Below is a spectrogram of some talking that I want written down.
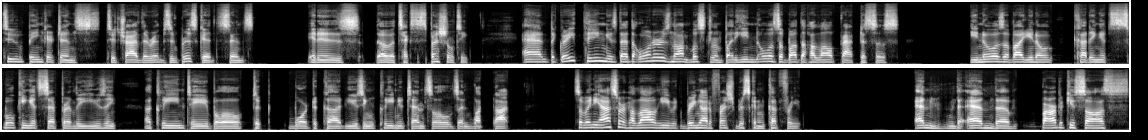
to Pinkerton's to try the ribs and brisket since it is a Texas specialty. And the great thing is that the owner is not Muslim, but he knows about the halal practices. He knows about, you know, cutting it, smoking it separately, using a clean table to board to cut, using clean utensils and whatnot. So when you ask for halal, he would bring out a fresh brisket and cut for you. And the, and the barbecue sauce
